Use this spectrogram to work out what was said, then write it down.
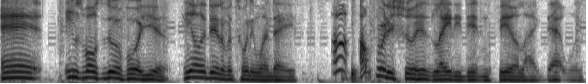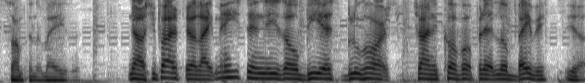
And he was supposed to do it for a year. He only did it for 21 days. I, I'm pretty sure his lady didn't feel like that was something amazing. No, she probably felt like, man, he's sending these old BS blue hearts trying to cover up for that little baby. Yeah.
